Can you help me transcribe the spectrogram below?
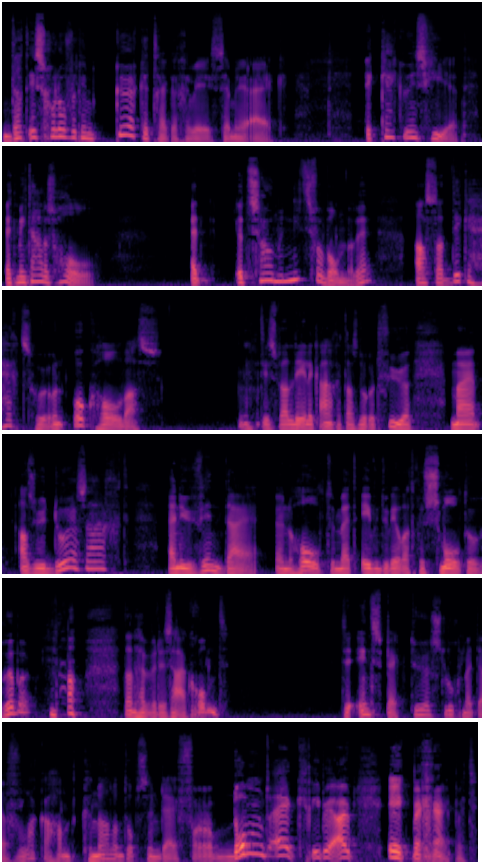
Dat is geloof ik een kurkentrekker geweest, zei meneer Eijk. Kijk u eens hier, het metaal is hol. En het zou me niets verwonderen als dat dikke hertshoorn ook hol was. Het is wel lelijk aangetast door het vuur, maar als u doorzaagt en u vindt daar een holte met eventueel wat gesmolten rubber, nou, dan hebben we de zaak rond. De inspecteur sloeg met de vlakke hand knallend op zijn dij. Verdomd, ik, riep hij uit, ik begrijp het.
